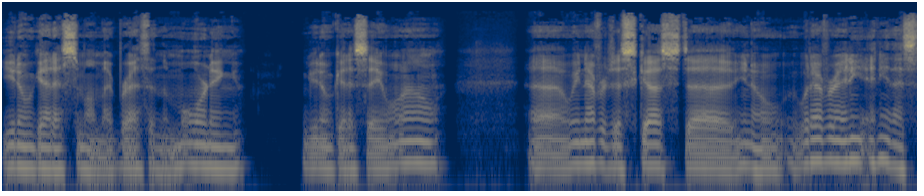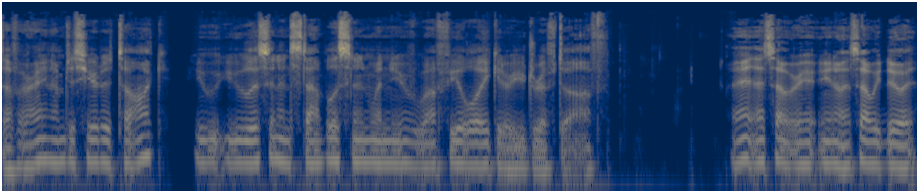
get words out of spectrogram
You don't got to smell my breath in the morning. You don't got to say, well, uh, we never discussed, uh, you know, whatever, any, any of that stuff. All right. I'm just here to talk. You, you listen and stop listening when you uh, feel like it or you drift off. All right. That's how we, you know, that's how we do it.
